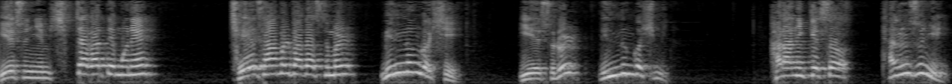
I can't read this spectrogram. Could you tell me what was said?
예수님 십자가 때문에 제사함을 받았음을 믿는 것이 예수를 믿는 것입니다. 하나님께서 단순히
